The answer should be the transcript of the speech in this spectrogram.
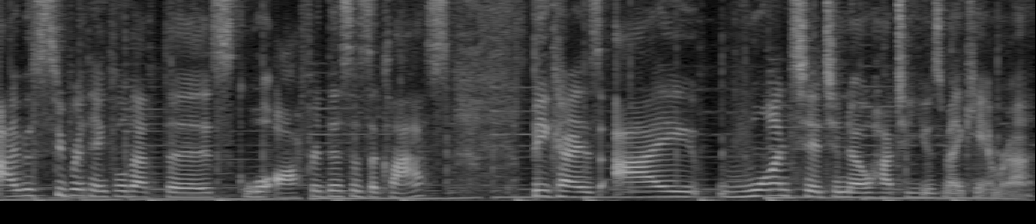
I was super thankful that the school offered this as a class because I wanted to know how to use my camera.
